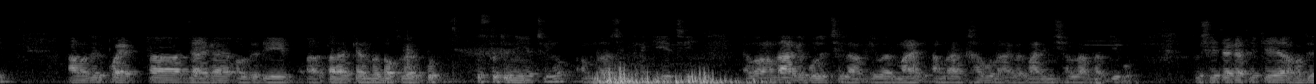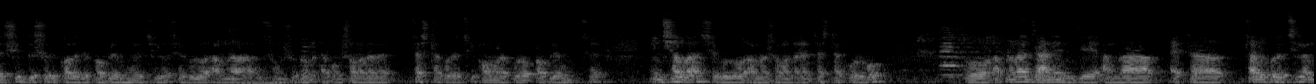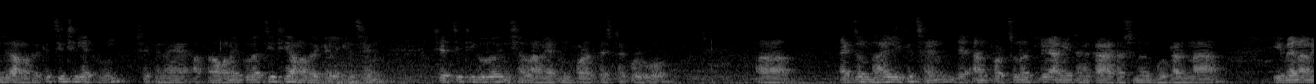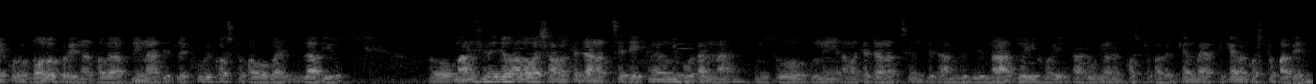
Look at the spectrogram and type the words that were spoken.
আমাদের কয়েকটা জায়গায় অলরেডি তারা কেন্দ্র দখলের প্রস্তুতি নিয়েছিল। আমরা সেখানে গিয়েছি এবং আমরা আগে বলেছিলাম, এবার মায়ের, আমরা খাব না, এবার মায়ের ইনশাল্লাহ আমরা দিব। তো সেই জায়গা থেকে আমাদের সিদ্ধেশ্বরী কলেজে প্রবলেম হয়েছিল, সেগুলো আমরা সংশোধন এবং সমাধানের চেষ্টা করেছি। কমলাপুরেও প্রবলেম হচ্ছে। ইনশাল্লাহ সেগুলো আমরা সমাধানের চেষ্টা করব। তো আপনারা জানেন যে আমরা একটা চালু করেছিলাম যে আমাদেরকে চিঠি লিখুন। সেখানে আপনারা অনেকগুলো চিঠি আমাদেরকে লিখেছেন। সেই চিঠিগুলো ইনশাল্লাহ আমি এখন পড়ার চেষ্টা করব। একজন ভাই লিখেছেন যে আনফরচুনেটলি আমি ঢাকা আট আসনের ভোটার না। ইভেন আমি কোনো দলও করি না, তবে আপনি না জিতলে খুবই কষ্ট পাবো ভাই লাভ ইউ তো মানুষের এই যে ভালোবাসা আমাকে জানাচ্ছে যে এখানে উনি ভোটার না, কিন্তু উনি আমাকে জানাচ্ছেন যে আমি যদি না জয়ী হই, তাহলে উনি অনেক কষ্ট পাবেন। কেন ভাই, আপনি কেন কষ্ট পাবেন?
